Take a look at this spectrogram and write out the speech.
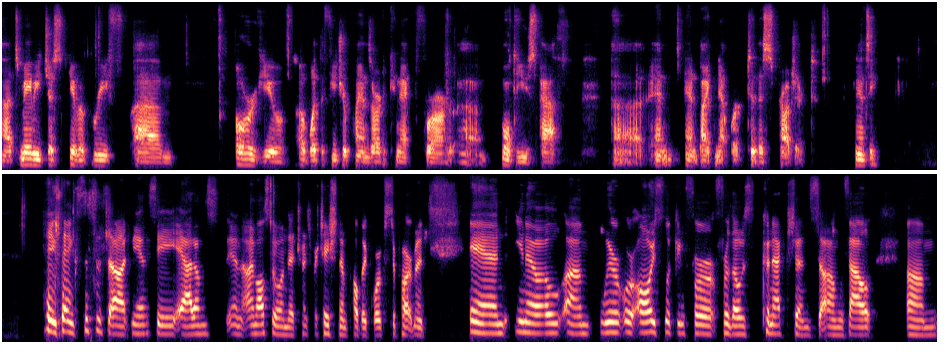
uh, to maybe just give a brief um, overview of, of what the future plans are to connect for our uh, multi-use path uh, and, and bike network to this project. Nancy? Hey, thanks. This is uh, Nancy Adams, and I'm also in the Transportation and Public Works Department. And, you know, um, we're, we're always looking for, for those connections um, without, um,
